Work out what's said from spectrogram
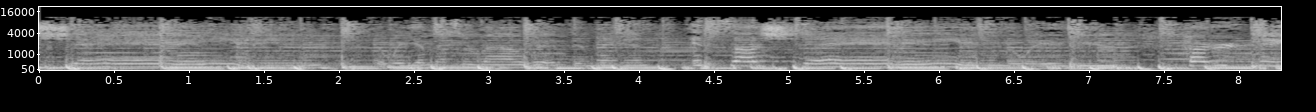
shame the way you mess around with the man. It's a shame the way you hurt me.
